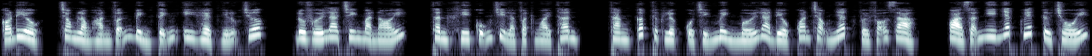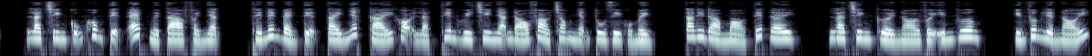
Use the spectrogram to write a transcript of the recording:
Có điều, trong lòng hắn vẫn bình tĩnh y hệt như lúc trước. Đối với La Trinh mà nói, thần khí cũng chỉ là vật ngoài thân, thăng cấp thực lực của chính mình mới là điều quan trọng nhất với võ giả. Hỏa dẫn nhi nhất quyết từ chối, La Trinh cũng không tiện ép người ta phải nhận, thế nên bèn tiện tay nhất cái gọi là thiên huy chi nhãn đó vào trong nhận tu di của mình. Ta đi đào mỏ tiếp đây. La Trinh cười nói với Yến Vương. Yến Vương liền nói,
